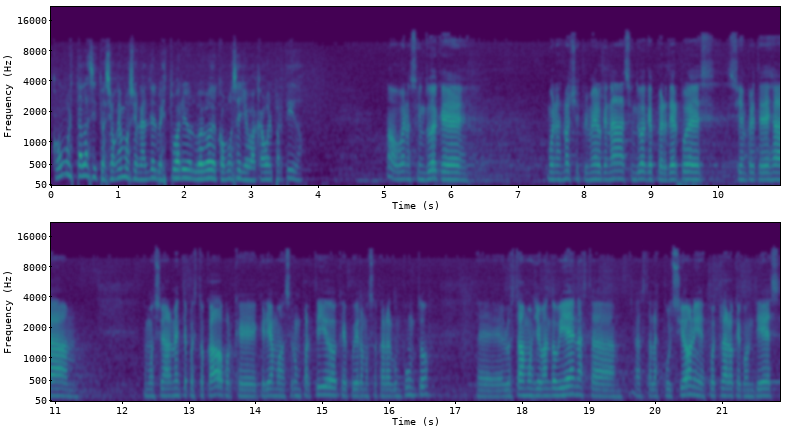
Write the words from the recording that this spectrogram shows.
¿cómo está la situación emocional del vestuario luego de cómo se llevó a cabo el partido? No, bueno, sin duda que buenas noches primero que nada, sin duda que perder pues siempre te deja emocionalmente pues tocado porque queríamos hacer un partido que pudiéramos sacar algún punto. Eh, lo estábamos llevando bien hasta, hasta la expulsión y después claro que con 10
